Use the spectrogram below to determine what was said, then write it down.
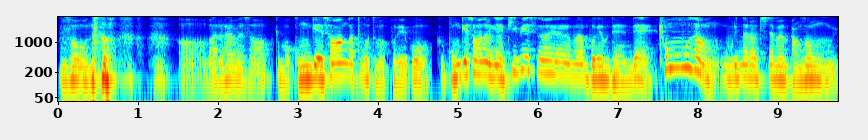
무서운 어, 말을 하면서 그 뭐 공개 서한 같은 것도 막 보내고 그 공개 서한을 그냥 TBS만 보내면 되는데 총무성 우리나라로 치자면 방송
